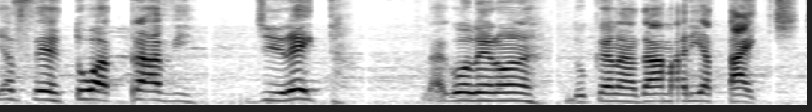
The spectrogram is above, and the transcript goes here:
e acertou a trave direita da goleirona do Canadá, Maria Tait.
